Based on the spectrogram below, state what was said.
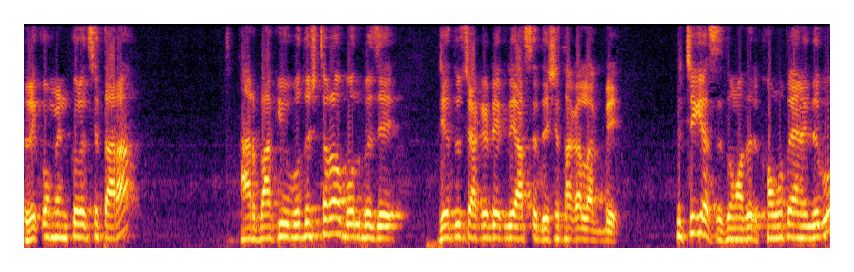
রেকমেন্ড করেছে তারা। আর বাকি উপদেষ্টারাও বলবে যে, যেহেতু চাকরি টাকরি আছে, দেশে থাকা লাগবে। ঠিক আছে, তোমাদের ক্ষমতা এনে দেবো,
